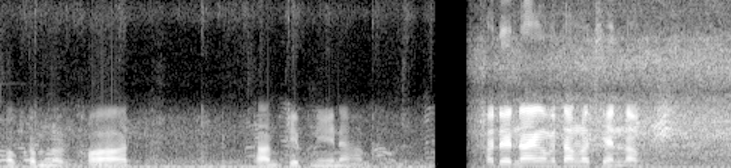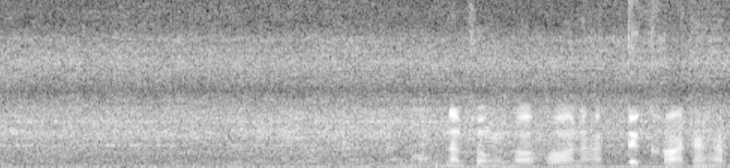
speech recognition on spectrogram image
ครบกำหนดคลอด สามสิบนี้นะครับ ถ้าเดินได้ก็ไม่ต้องรถเข็นหรอกนำส่งรอพอนะครับ ตึกคลอดนะครับ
